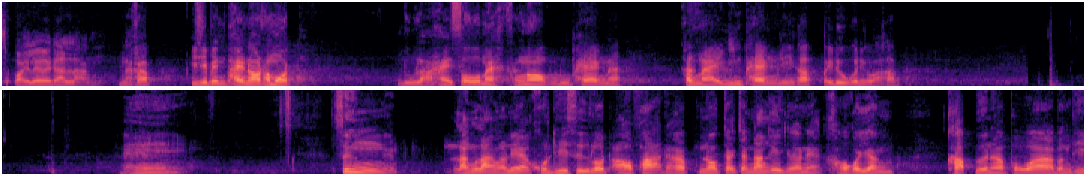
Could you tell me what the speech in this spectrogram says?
สปอยเลอร์ด้านหลังนะครับที่จะเป็นภายนอกทั้งหมด ดูหลาไฮโซไหมข้างนอกดูแพงนะ ข้างในยิ่งแพงกว่านี้ครับ ไปดูกันดีกว่าครับนี่ซึ่งหลังๆแล้วเนี่ยคนที่ซื้อรถอัลฟานะครับ นอกจากจะนั่งเองแล้วเนี่ยเขาก็ยังขับด้วยนะครับ เพราะว่าบางที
